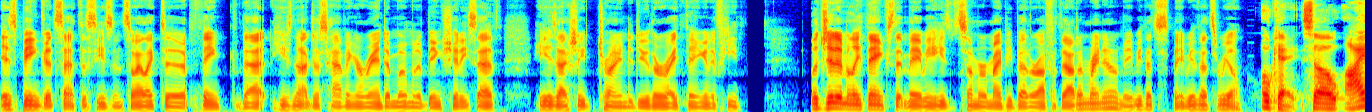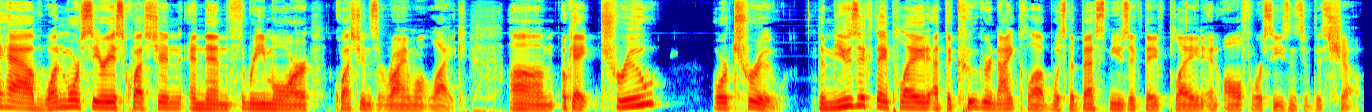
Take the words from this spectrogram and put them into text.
is being good Seth this season. So I like to think that he's not just having a random moment of being shitty Seth. He is actually trying to do the right thing. And if he legitimately thinks that maybe he's Summer might be better off without him right now, maybe that's maybe that's real. Okay, so I have one more serious question and then three more questions that Ryan won't like. Um, okay, true or true? The music they played at the Cougar nightclub was the best music they've played in all four seasons of this show.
